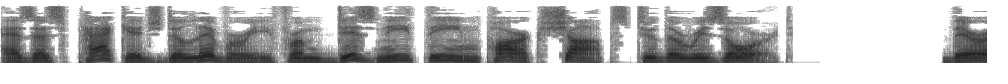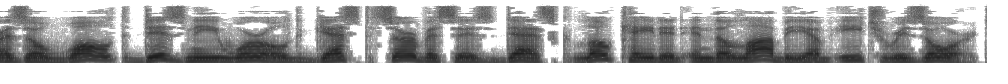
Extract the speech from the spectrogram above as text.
as is package delivery from Disney theme park shops to the resort. There is a Walt Disney World Guest Services desk located in the lobby of each resort.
